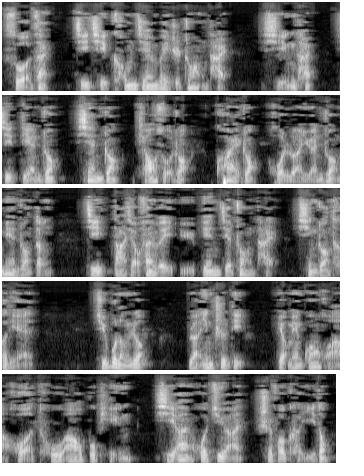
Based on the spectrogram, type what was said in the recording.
所在及其空间位置状态、形态，即点状、线状、条索状、块状。或卵圆状、面状等，及大小范围与边界状态、性状特点、局部冷热、软硬质地、表面光滑或凸凹不平、喜按或拒按是否可移动，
